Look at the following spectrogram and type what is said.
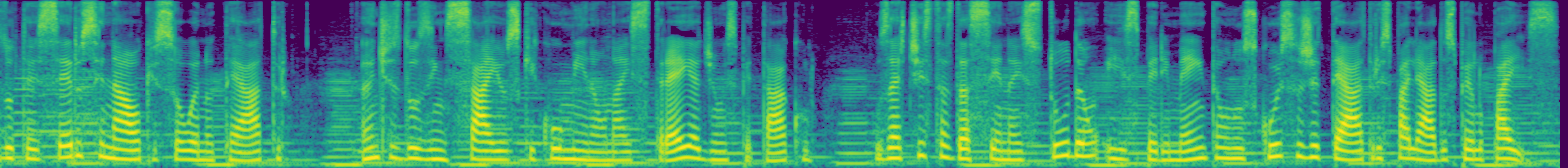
do terceiro sinal que soa no teatro, antes dos ensaios que culminam na estreia de um espetáculo, os artistas da cena estudam e experimentam nos cursos de teatro espalhados pelo país.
